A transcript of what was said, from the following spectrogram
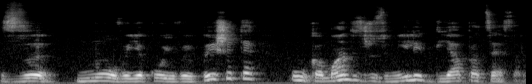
з мови, якою ви пишете, у команди, зрозумілі для процесора.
